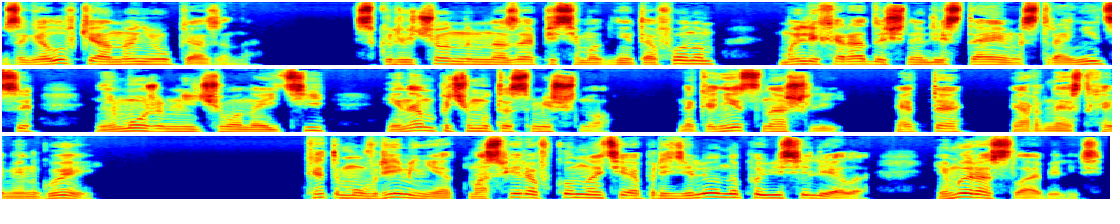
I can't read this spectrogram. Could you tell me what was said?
В заголовке оно не указано. С включенным на записи магнитофоном мы лихорадочно листаем страницы, не можем ничего найти, и нам почему-то смешно. Наконец нашли. Это Эрнест Хемингуэй. К этому времени атмосфера в комнате определенно повеселела, и мы расслабились.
